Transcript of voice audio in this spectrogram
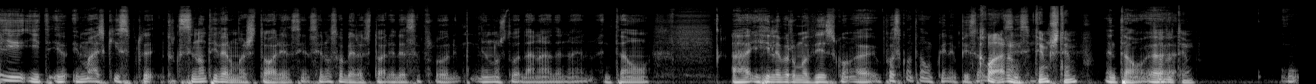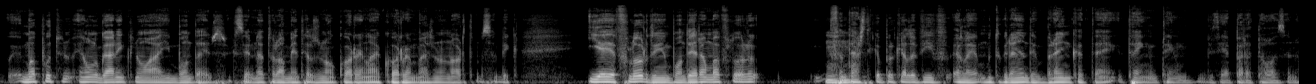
E, e- e mais que isso, porque, porque se não tiver uma história, se, se eu não souber a história dessa flor, eu não estou a dar nada, não é? Então, ah, e lembro uma vez, ah, posso contar um pequeno episódio? Claro, Sim, sim. temos tempo, Então, todo o tempo. o- Maputo é um lugar em que não há imbondeiros, quer dizer, naturalmente eles não correm lá, correm mais no norte de Moçambique. E a flor do imbondeiro é uma flor fantástica porque ela vive, ela é muito grande, é branca, tem, tem, tem é aparatosa, né?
